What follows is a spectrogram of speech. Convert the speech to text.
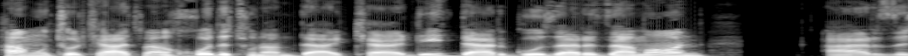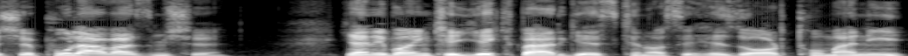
همونطور که حتما خودتونم درک کردید در گذر زمان ارزش پول عوض میشه. یعنی با اینکه یک برگ اسکناس هزار تومنی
